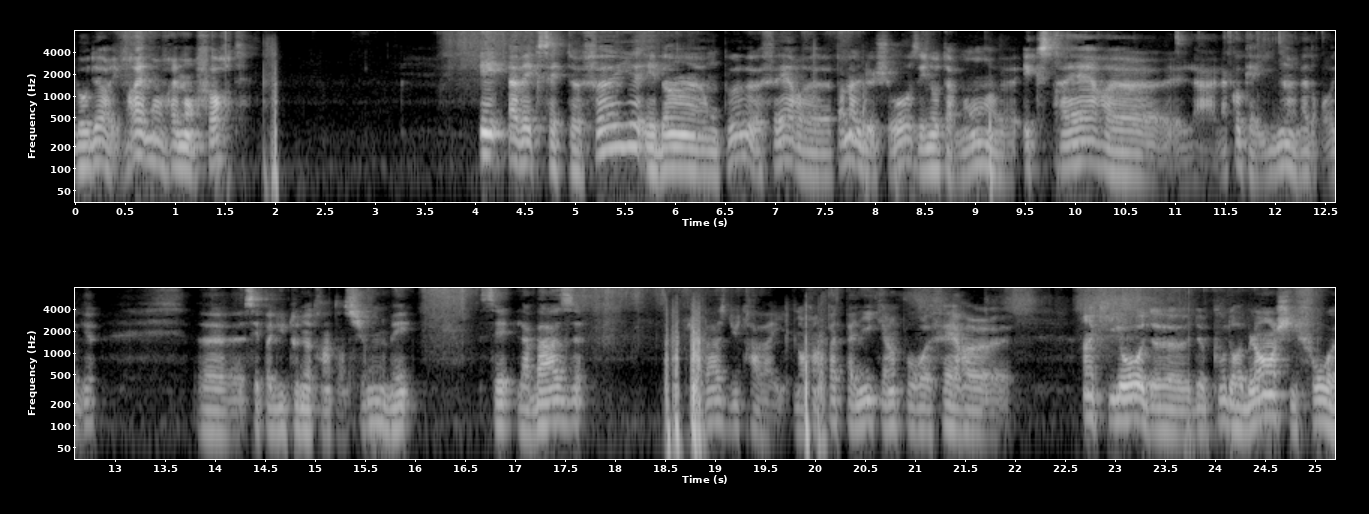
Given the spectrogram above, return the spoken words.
L'odeur est vraiment, vraiment forte. Et avec cette feuille, eh ben, on peut faire euh, pas mal de choses, et notamment euh, extraire euh, la, cocaïne, la drogue. c'est pas du tout notre intention, mais c'est la base, la base du travail. Mais enfin, pas de panique, hein, pour faire un kilo de, de, poudre blanche, il faut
